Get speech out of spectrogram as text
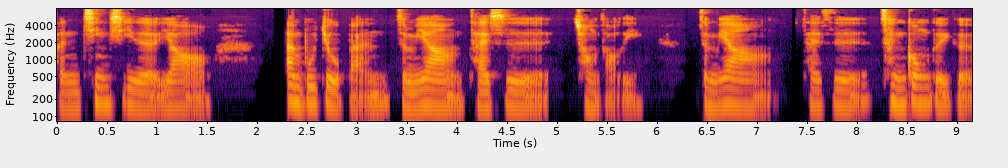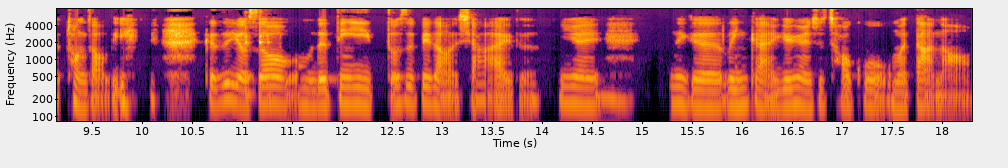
很清晰的要按部就班，怎么样才是创造力，怎么样才是成功的一个创造力。可是有时候我们的定义都是非常的狭隘的，因为那个灵感远远是超过我们大脑、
